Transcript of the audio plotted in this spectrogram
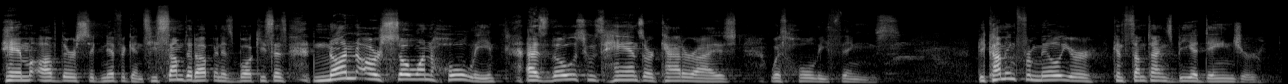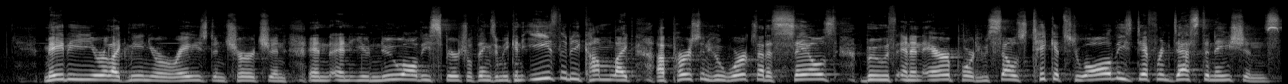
him of their significance. He summed it up in his book. He says, None are so unholy as those whose hands are categorized with holy things. Becoming familiar can sometimes be a danger. Maybe you're like me and you were raised in church and, and, and you knew all these spiritual things, and we can easily become like a person who works at a sales booth in an airport who sells tickets to all these different destinations.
